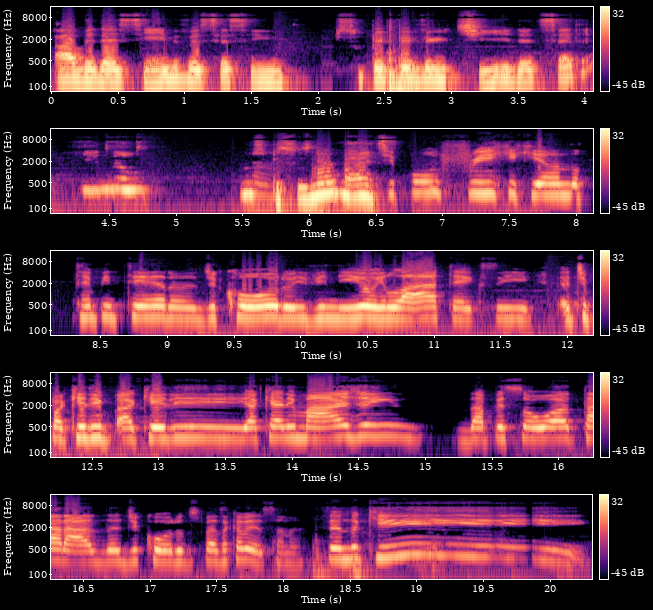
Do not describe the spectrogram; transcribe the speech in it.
ao BDSM vai ser assim, super pervertido, etc. E não. As pessoas normais. Tipo um freak que anda o tempo inteiro de couro e vinil e látex e tipo aquele aquele aquela imagem da pessoa tarada de couro dos pés à cabeça, né? Sendo que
